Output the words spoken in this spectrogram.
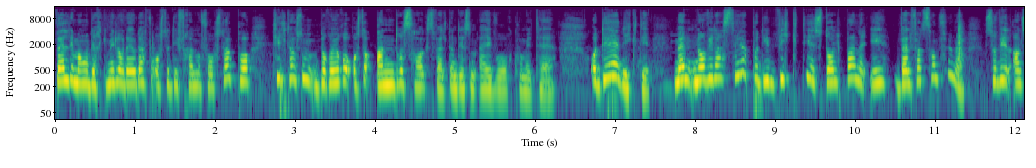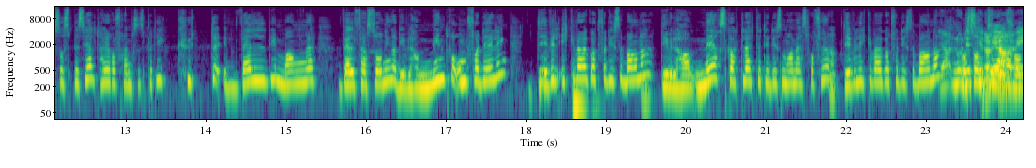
veldig mange virkemidler. og Det er jo derfor også de fremmer forslag på tiltak som berører også andre saksfelt enn det som er i vår komité. Og det er viktig. Men når vi da ser på de viktige stolpene i velferdssamfunnet, så vil altså spesielt Høyre og Fremskrittspartiet kutte i veldig mange velferdsordninger. De vil ha mindre omfordeling. Det vil ikke være godt for disse barna. De vil ha mer skattelette til de som har mest fra før. Det vil ikke være godt for disse barna. Ja, nå diskuterer vi,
